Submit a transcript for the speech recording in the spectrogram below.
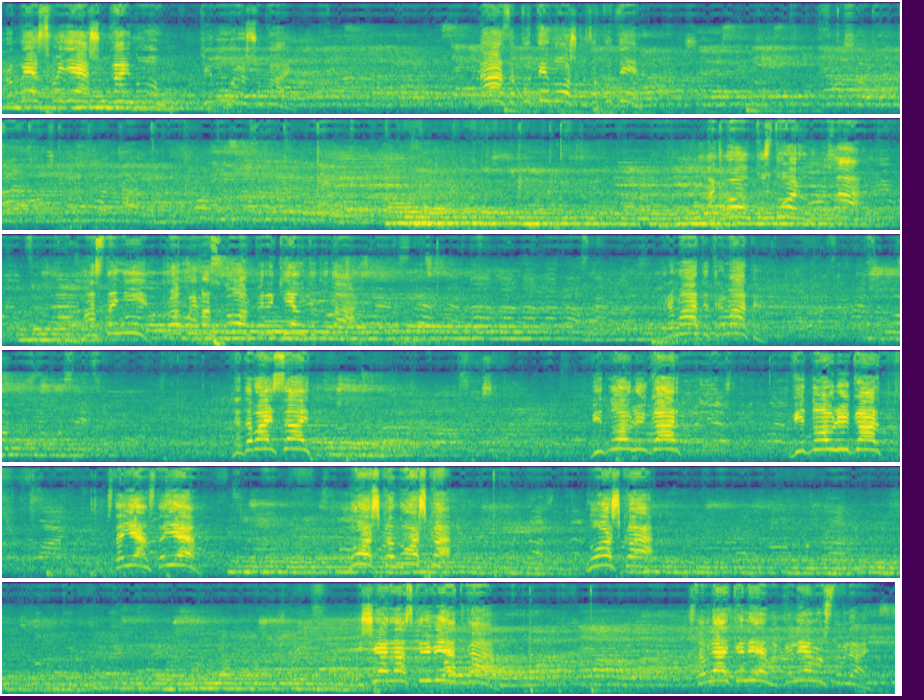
Роби своє, шукай ногу. Тимура шукай. На, запути ножку, запути. Наклон в ту сторону, назад. Мастани, пробуй мостом перекинути туди. Тримати, тримати. Не давай сайт. Відновлюй гард. Відновлюй гард. Встаєм, встаєм. Ножка, ножка. Ножка. Еще раз креветка. Вставляй колено, колено вставляй.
